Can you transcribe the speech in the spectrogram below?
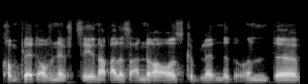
komplett auf den FC und habe alles andere ausgeblendet und äh,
